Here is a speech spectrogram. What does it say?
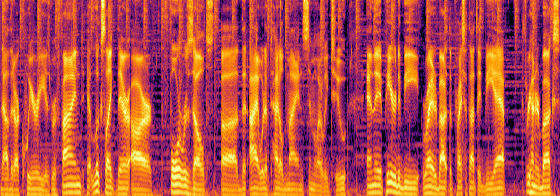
Now that our query is refined, it looks like there are four results uh, that I would have titled mine similarly to, and they appear to be right about the price I thought they'd be at, 300 bucks.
